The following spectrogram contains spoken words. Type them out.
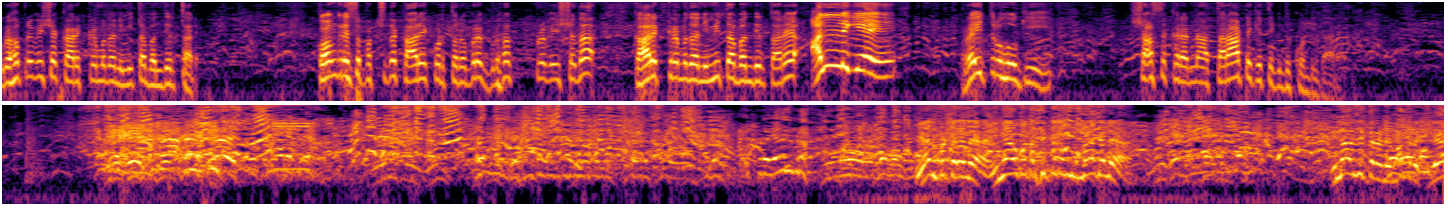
ಗೃಹ ಪ್ರವೇಶ ಕಾರ್ಯಕ್ರಮದ ನಿಮಿತ್ತ ಬಂದಿರ್ತಾರೆ. ಕಾಂಗ್ರೆಸ್ ಪಕ್ಷದ ಕಾರ್ಯಕರ್ತರೊಬ್ಬರ ಗೃಹ ಪ್ರವೇಶದ ಕಾರ್ಯಕ್ರಮದ ನಿಮಿತ್ತ ಬಂದಿರ್ತಾರೆ. ಅಲ್ಲಿಗೆ ರೈತರು ಹೋಗಿ ಶಾಸಕರನ್ನ ತರಾಟೆಗೆ ತೆಗೆದುಕೊಂಡಿದ್ದಾರೆ. ಏನ್ ಬಿಡ್ತಾರಲ್ಲ? ಇನ್ಯಾವ ಬಿಟ್ಟ ಸಿಗ್ತಾರ ಒಂದು ಮನೆಗಲ್ಲ? ಇನ್ಯಾವ ಸಿಗ್ತಾರ ನಿಮ್ ಮನೆಗೆ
